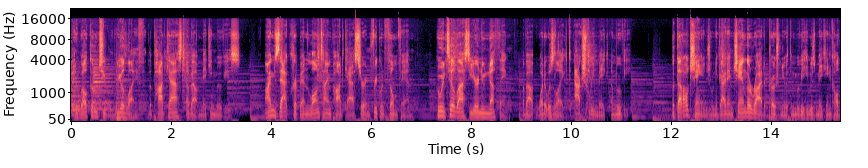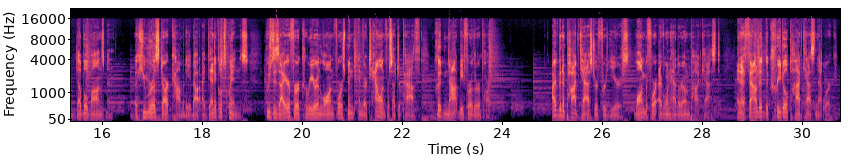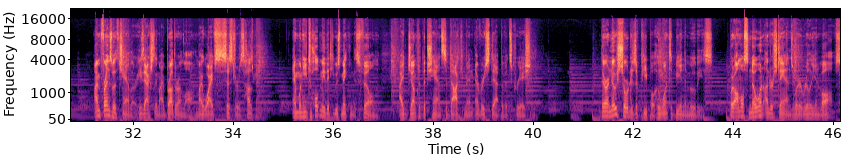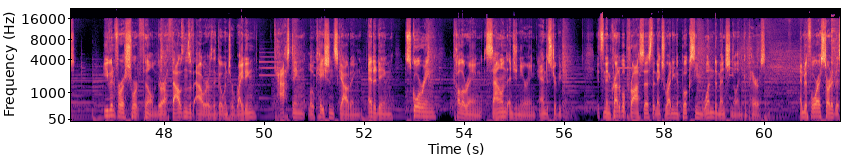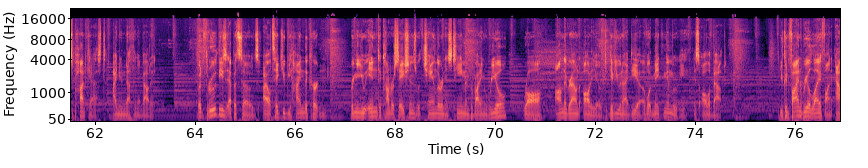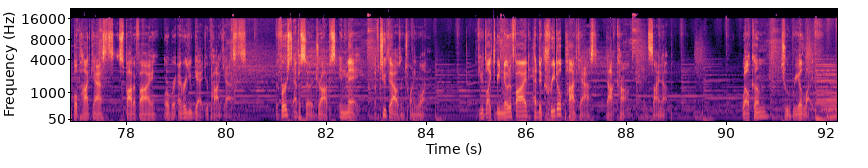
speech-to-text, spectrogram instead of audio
and welcome to Real Life, the podcast about making movies. I'm Zach Crippen, longtime podcaster and frequent film fan, who until last year knew nothing about what it was like to actually make a movie. But that all changed when a guy named Chandler Ride approached me with a movie he was making called Double Bondsman, a humorous dark comedy about identical twins whose desire for a career in law enforcement and their talent for such a path could not be further apart. I've been a podcaster for years, long before everyone had their own podcast and I founded the Creedle Podcast Network. I'm friends with Chandler. He's actually my brother in law, my wife's sister's husband. And when he told me that he was making this film, I jumped at the chance to document every step of its creation. There are no shortage of people who want to be in the movies, but almost no one understands what it really involves. Even for a short film, there are thousands of hours that go into writing, casting, location scouting, editing, scoring, coloring, sound engineering, and distributing. It's an incredible process that makes writing a book seem one dimensional in comparison. And before I started this podcast, I knew nothing about it. But through these episodes, I'll take you behind the curtain, bringing you into conversations with Chandler and his team and providing real, raw, on the ground audio to give you an idea of what making a movie is all about. You can find Real Life on Apple Podcasts, Spotify, or wherever you get your podcasts. The first episode drops in May of 2021. If you'd like to be notified, head to creedlepodcast.com and sign up. Welcome to real life.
